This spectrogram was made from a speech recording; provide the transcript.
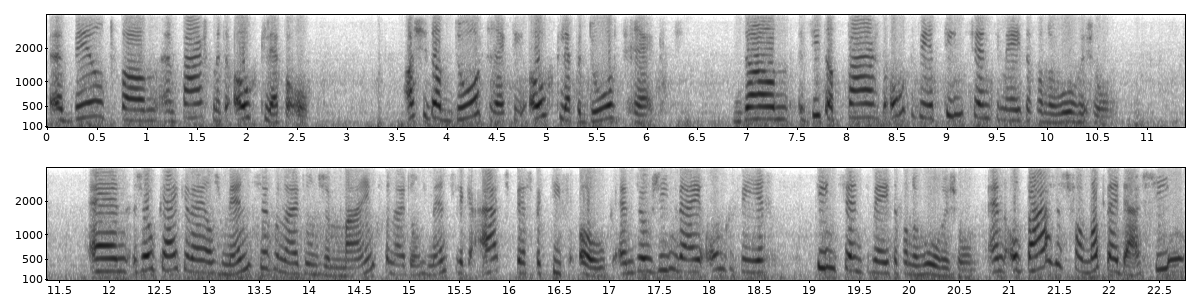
het beeld van een paard met oogkleppen op. Als je dat doortrekt, die oogkleppen doortrekt, dan ziet dat paard ongeveer 10 centimeter van de horizon. En zo kijken wij als mensen vanuit onze mind, vanuit ons menselijke aardsperspectief ook. En zo zien wij ongeveer 10 centimeter van de horizon. En op basis van wat wij daar zien,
